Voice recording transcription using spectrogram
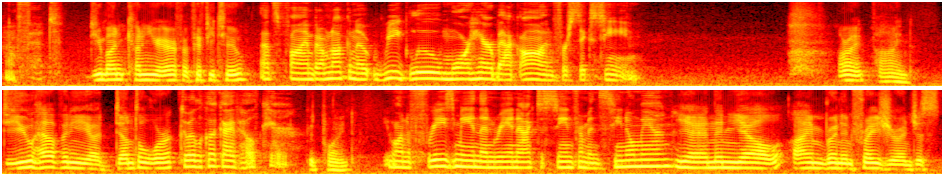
That'll fit. Do you mind cutting your hair for 52? That's fine, but I'm not gonna re-glue more hair back on for 16. All right, fine. Do you have any uh, dental work? Do I look like I have health care? Good point. You want to freeze me and then reenact a scene from Encino Man? Yeah, and then yell, I'm Brendan Fraser, and just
